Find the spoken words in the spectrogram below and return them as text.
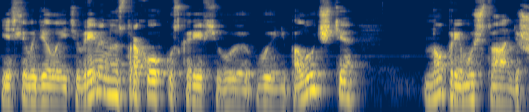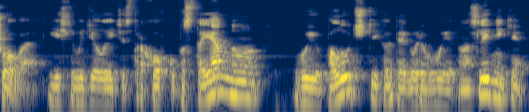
Если вы делаете временную страховку, скорее всего, вы ее не получите, но преимущество она дешевая. Если вы делаете страховку постоянную, вы ее получите, когда я говорю вы, это наследники,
